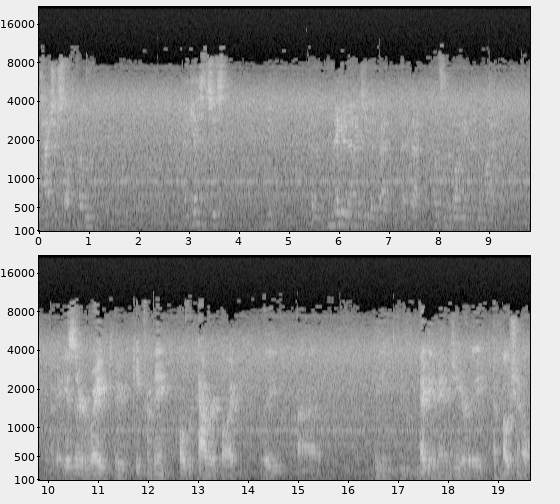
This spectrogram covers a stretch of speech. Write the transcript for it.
detach yourself from I guess just the, the negative energy that that, that that puts in the body and in the mind. okay, is there a way to keep from being overpowered by the uh, the, the negative energy or the emotional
